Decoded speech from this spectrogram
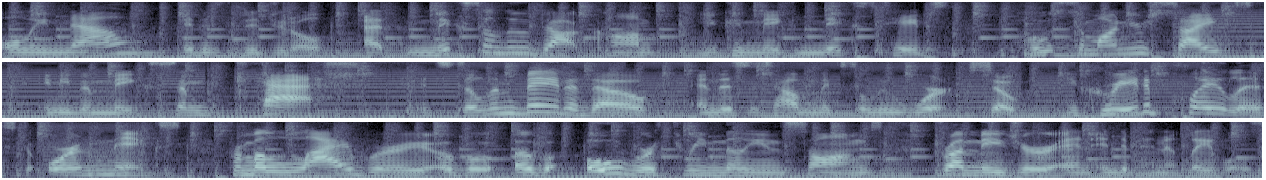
only now it is digital. At mixaloo.com, you can make mixtapes, post them on your sites, and even make some cash. It's still in beta though, and this is how Mixaloo works. So you create a playlist or a mix from a library of, of over 3 million songs from major and independent labels.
